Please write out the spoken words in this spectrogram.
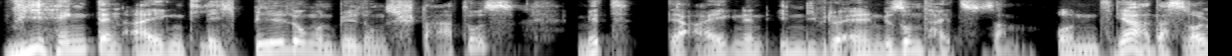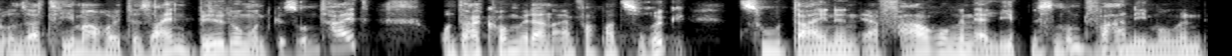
wie hängt denn eigentlich Bildung und Bildungsstatus mit der eigenen individuellen Gesundheit zusammen? Und ja, das soll unser Thema heute sein, Bildung und Gesundheit. Und da kommen wir dann einfach mal zurück zu deinen Erfahrungen, Erlebnissen und Wahrnehmungen,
